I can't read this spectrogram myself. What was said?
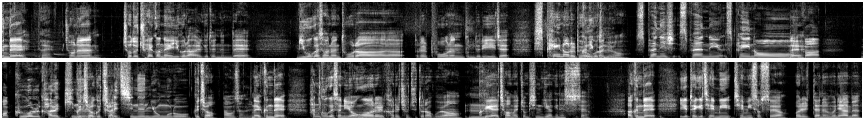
근데 네. 저는 저도 최근에 이걸 알게 됐는데 미국에서는 도라를 보는 분들이 이제 스페인어를 배우거든요. 그러니까요. Spanish Spani 스페인어가 막 그걸 가르키는 그쵸, 그쵸. 가르치는 용으로 그쵸? 나오잖아요. 네, 근데 한국에서는 영어를 가르쳐 주더라고요. 음. 그게 처음에 좀 신기하긴 했었어요. 아 근데 이게 되게 재미 재미있었어요. 어릴 때는 왜냐하면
